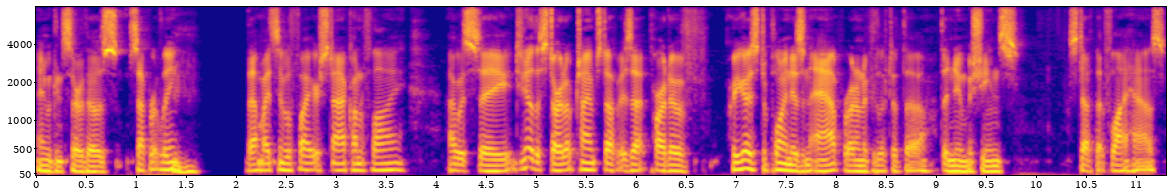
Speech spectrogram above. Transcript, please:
and we can serve those separately. Mhm. That might simplify your stack on fly. I would say, do you know the startup time stuff? Is that part of? Are you guys deploying as an app, or I don't know if you looked at the the new machines stuff that Fly has.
